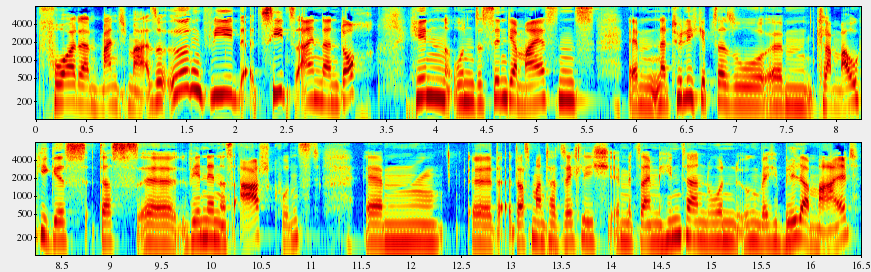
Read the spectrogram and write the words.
herausfordernd manchmal. Also irgendwie zieht's einen dann doch hin und es sind ja meistens, ähm, natürlich gibt's da so ähm, Klamaukiges, das, äh, wir nennen es Arschkunst, ähm, äh, dass man tatsächlich mit seinem Hintern nun irgendwelche Bilder malt,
